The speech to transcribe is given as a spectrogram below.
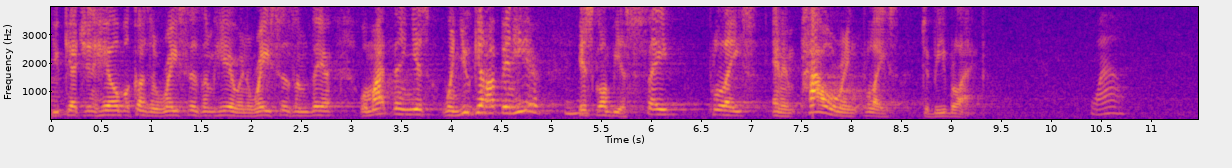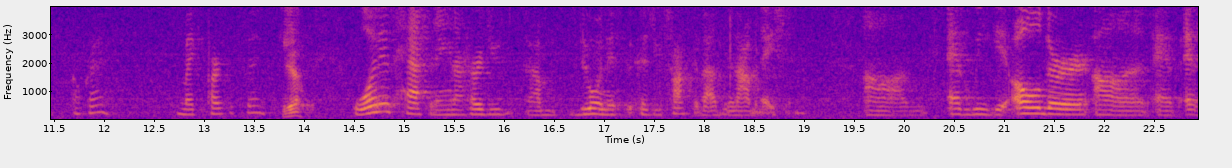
you catching hell because of racism here and racism there. Well, my thing is, when you get up in here, it's going to be a safe place, an empowering place to be black. Wow. Okay. Makes perfect sense. Yeah. What is happening, and I heard you um, doing this because you talked about denominations. Um, as we get older, um, as, as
